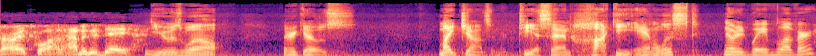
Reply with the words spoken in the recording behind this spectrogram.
All right, squad. Have a good day. You as well. There he goes. Mike Johnson, TSN hockey analyst, noted wave lover.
